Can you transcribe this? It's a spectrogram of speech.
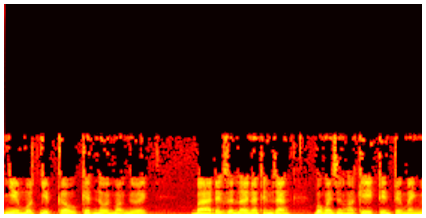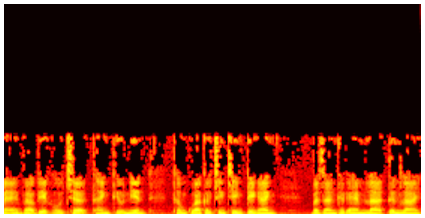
như một nhịp cầu kết nối mọi người. Bà được dẫn lời nói thêm rằng Bộ Ngoại giao Hoa Kỳ tin tưởng mạnh mẽ vào việc hỗ trợ thanh thiếu niên thông qua các chương trình tiếng Anh và rằng các em là tương lai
